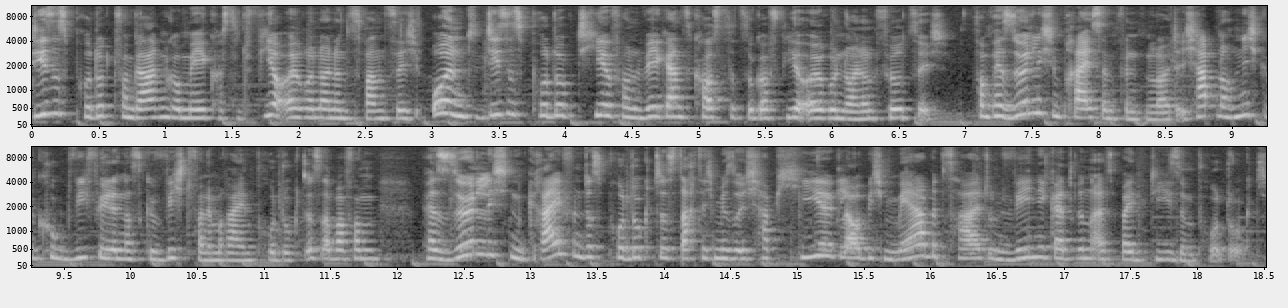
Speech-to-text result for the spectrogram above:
Dieses Produkt von Garden Gourmet kostet 4,29 Euro und dieses Produkt hier von Vegans kostet sogar 4,49 Euro. Vom persönlichen Preisempfinden, Leute, ich habe noch nicht geguckt, wie viel denn das Gewicht von dem reinen Produkt ist, aber vom persönlichen Greifen des Produktes dachte ich mir so, ich habe hier, glaube ich, mehr bezahlt und weniger drin als bei diesem Produkt.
